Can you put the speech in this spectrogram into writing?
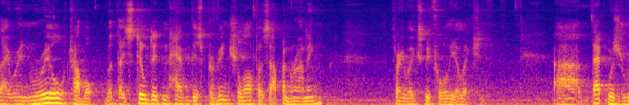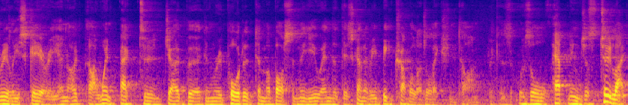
They were in real trouble, but they still didn't have this provincial office up and running three weeks before the election. Uh, that was really scary and I, I, went back to Joburg and reported to my boss in the UN that there's going to be big trouble at election time because it was all happening just too late.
